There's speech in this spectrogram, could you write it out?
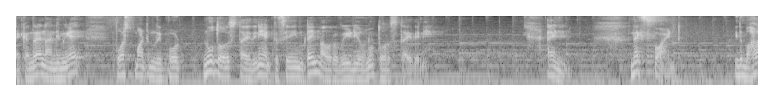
ಯಾಕಂದರೆ ನಾನು ನಿಮಗೆ ಪೋಸ್ಟ್ ಮಾರ್ಟಮ್ ರಿಪೋರ್ಟ್ನೂ ತೋರಿಸ್ತಾ ಇದ್ದೀನಿ ಅಟ್ ದ ಸೇಮ್ ಟೈಮ್ ಅವರ ವೀಡಿಯೋನೂ ತೋರಿಸ್ತಾ ಇದ್ದೀನಿ. ಆ್ಯಂಡ್ ನೆಕ್ಸ್ಟ್ ಪಾಯಿಂಟ್ ಇದು ಬಹಳ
